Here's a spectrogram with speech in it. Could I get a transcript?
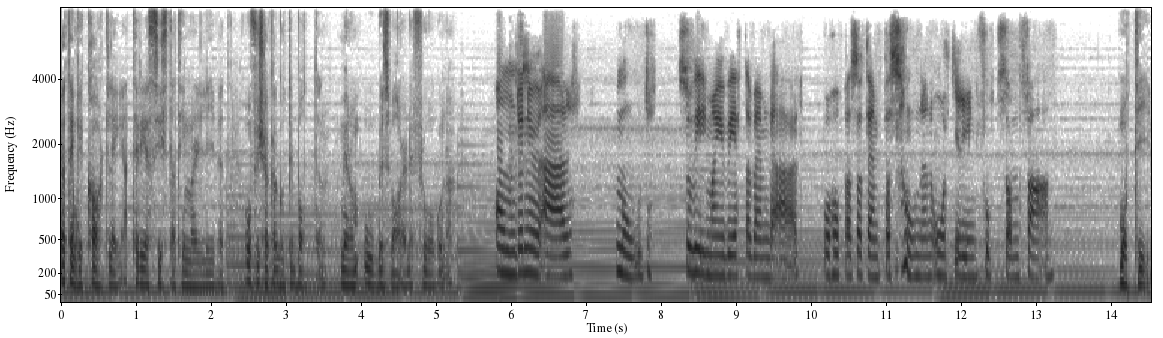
Jag tänker kartlägga Therese sista timmar i livet och försöka gå till botten med de obesvarade frågorna. Om det nu är mord så vill man ju veta vem det är och hoppas att den personen åker in fort som fan. Motiv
